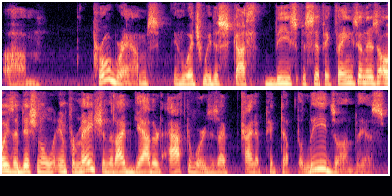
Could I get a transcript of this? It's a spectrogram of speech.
um, programs in which we discuss these specific things, and there's always additional information that I've gathered afterwards as I've kind of picked up the leads on this.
